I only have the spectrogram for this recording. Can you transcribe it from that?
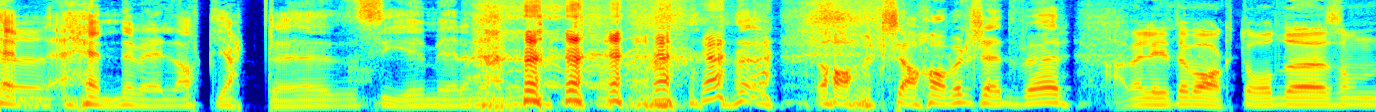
hender, hender vel at hjertet sier mer enn hjernen. det har vel, har vel skjedd før. Nei, men litt tilbake til Odd, eh, som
